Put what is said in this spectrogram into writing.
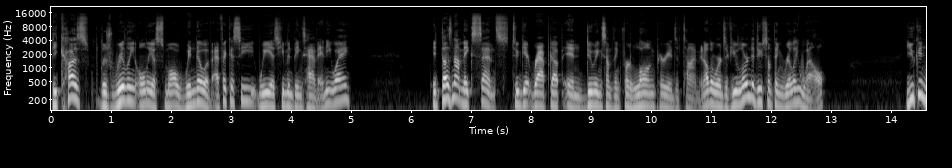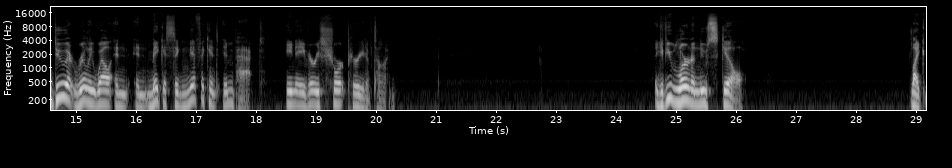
because there's really only a small window of efficacy we as human beings have anyway, it does not make sense to get wrapped up in doing something for long periods of time. In other words, if you learn to do something really well, you can do it really well and, and make a significant impact in a very short period of time. Like if you learn a new skill, like,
